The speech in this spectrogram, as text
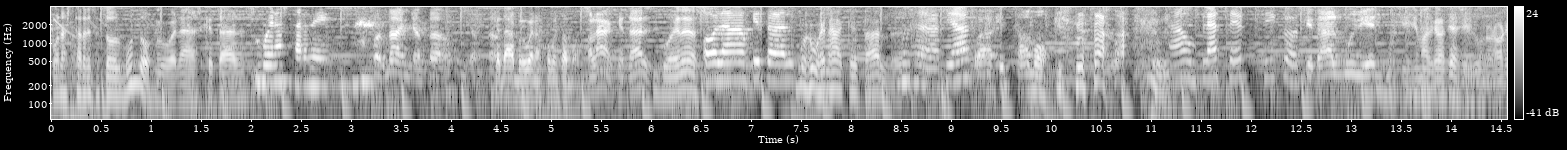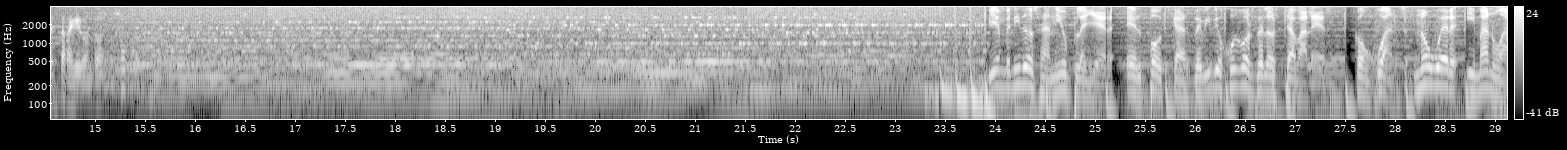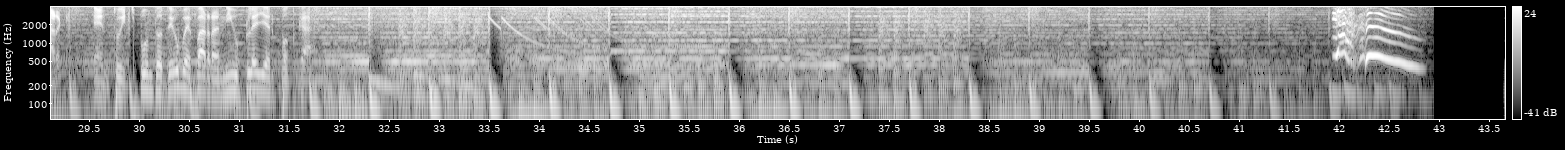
Buenas tardes a todo el mundo. Muy buenas, ¿qué tal? Buenas tardes. Pues nada, encantado, encantado. ¿Qué tal? Muy buenas, ¿cómo estamos? Hola, ¿qué tal? Buenas. Hola, ¿qué tal? Muy buenas, ¿qué tal? Muchas gracias. Pues aquí estamos. Ah, un placer, chicos. ¿Qué tal? Muy bien. Muchísimas gracias y es un honor estar aquí con todos vosotros. Bienvenidos a New Player, el podcast de videojuegos de los chavales, con Juans, Nowhere y Manuark, en twitch.tv barra New Player Podcast.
